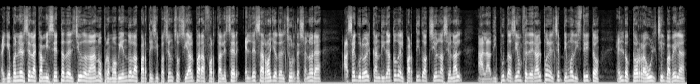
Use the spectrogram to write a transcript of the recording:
Hay que ponerse la camiseta del ciudadano promoviendo la participación social para fortalecer el desarrollo del sur de Sonora, aseguró el candidato del Partido Acción Nacional a la Diputación Federal por el séptimo distrito, el doctor Raúl Silva Vela,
